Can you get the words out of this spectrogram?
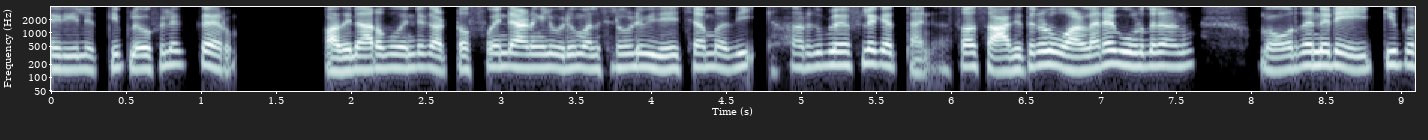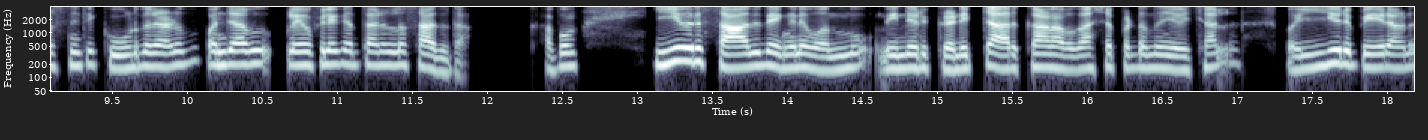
നിലയിലെത്തി പ്ലേ ഓഫിലേക്ക് കയറും. 16 പോയിന്റ് കട്ട് ഓഫ് പോയിന്റ് ആണെങ്കിൽ ഒരു മത്സരം കൂടി വിജയിച്ചാൽ മതി അവർക്ക് പ്ലേ ഓഫിലേക്ക് എത്താൻ. അപ്പോൾ സാധ്യതകൾ വളരെ കൂടുതലാണ്. മോർ ദാൻ ഒരു 80% കൂടുതലാണ് പഞ്ചാബ് പ്ലേ ഓഫിലേക്ക് എത്താനുള്ള സാധ്യത. അപ്പം ഈ ഒരു സാധ്യത എങ്ങനെ വന്നു? ഇതിന്റെ ഒരു ക്രെഡിറ്റ് ആർക്കാണ് അവകാശപ്പെട്ടതെന്ന് ചോദിച്ചാൽ വലിയൊരു പേരാണ്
